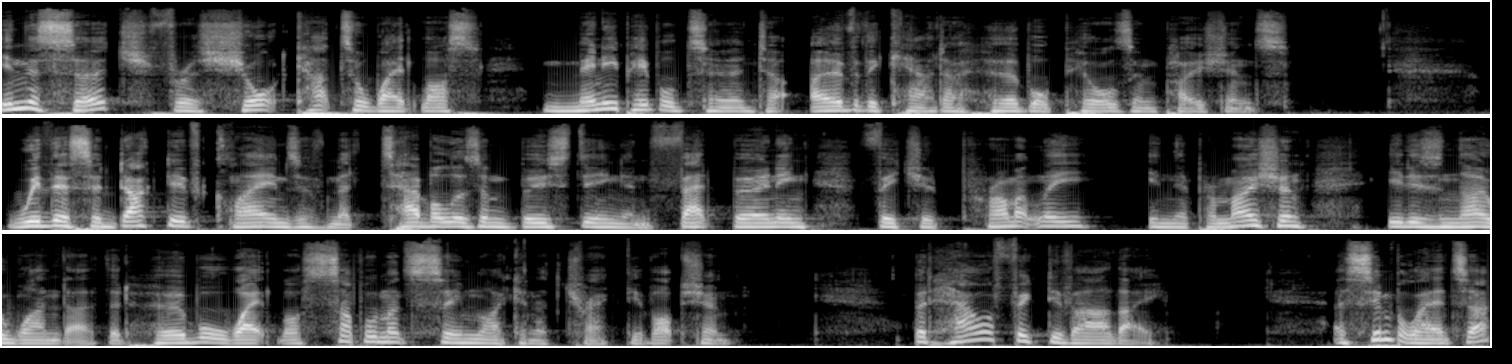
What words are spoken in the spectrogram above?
In the search for a shortcut to weight loss, many people turn to over the counter herbal pills and potions. With their seductive claims of metabolism boosting and fat burning featured prominently in their promotion, it is no wonder that herbal weight loss supplements seem like an attractive option. But how effective are they? A simple answer,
